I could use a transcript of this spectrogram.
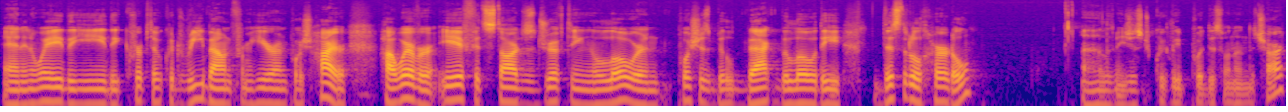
and in a way, the the crypto could rebound from here and push higher. However, if it starts drifting lower and pushes back below the this little hurdle uh, let me just quickly put this one on the chart.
